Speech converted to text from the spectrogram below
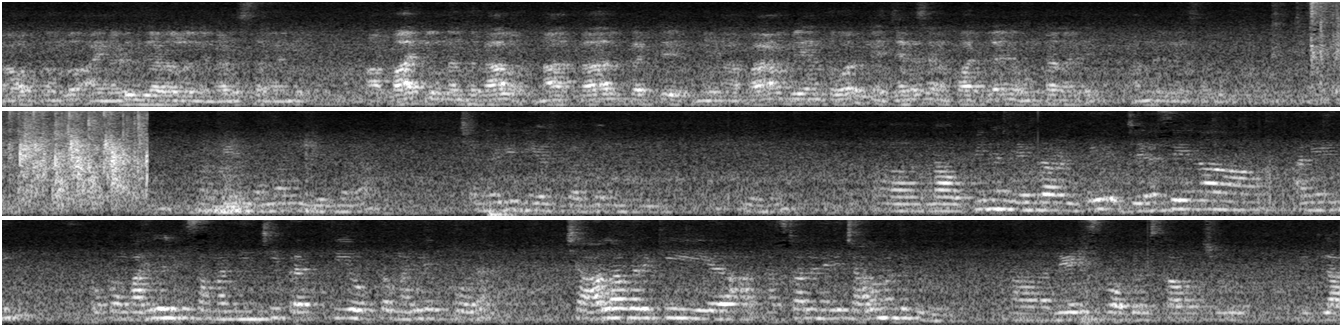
ప్రవర్తనలో ఆయన అడుగుజాడలో నేను నడుస్తానని ఆ పార్టీ ఉన్నంత కాలం నా కాలు కట్టి నేను ఆ ప్రాణం పోయేంత వరకు నేను జనసేన పార్టీలోనే ఉంటానని అందరికీ నేను సభ నా ఒపీనియన్ ఏంటా అంటే జనసేన అనేది ఒక మహిళలకి సంబంధించి ప్రతి ఒక్క మహిళకి కూడా చాలా వరకు ఆ కష్టాలు అనేది చాలా మందికి ఉంది లేడీస్ ప్రాబ్లమ్స్ కావచ్చు ఇట్లా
